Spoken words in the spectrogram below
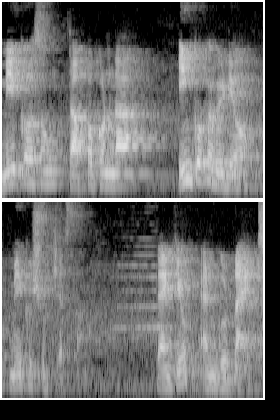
మీకోసం తప్పకుండా ఇంకొక వీడియో మీకు షూట్ చేస్తాను. Thank you and good night.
